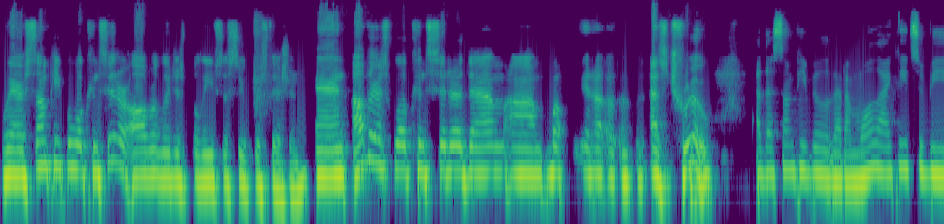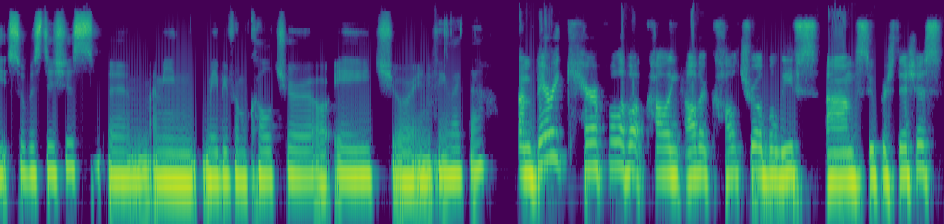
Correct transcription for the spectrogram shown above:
Where some people will consider all religious beliefs a superstition, and others will consider them, um, well, you know, as true. Are there some people that are more likely to be superstitious? Um, I mean, maybe from culture or age or anything like that? I'm very careful about calling other cultural beliefs um, superstitious.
